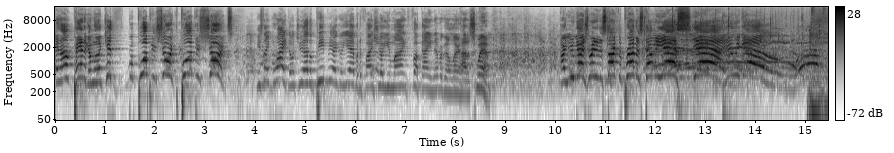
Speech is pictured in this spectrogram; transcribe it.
And I'm panicking. I'm like, Kid, pull up your shorts. Pull up your shorts. He's like, Why? Don't you have a peepee? I go, Yeah, but if I show you mine, fuck, I ain't never gonna learn how to swim. Are you guys ready to start the premise? Tell me yes. Yeah, here we go.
